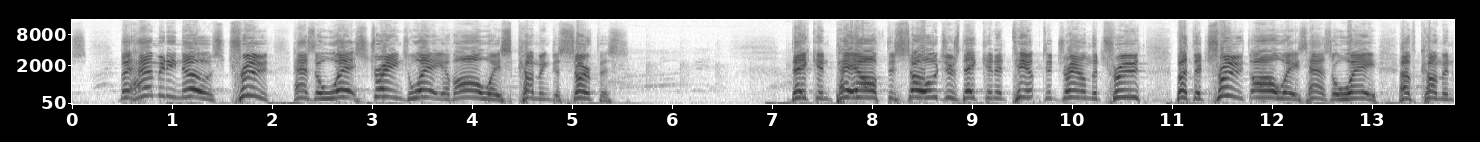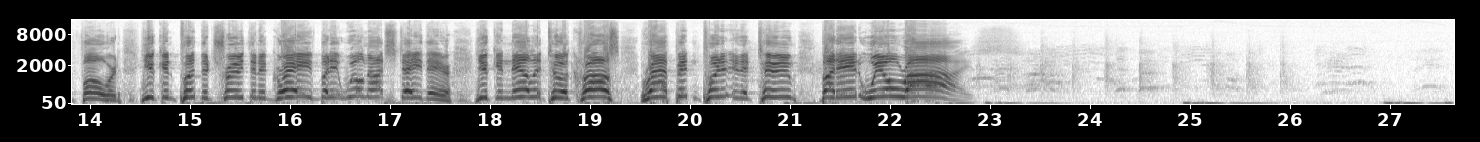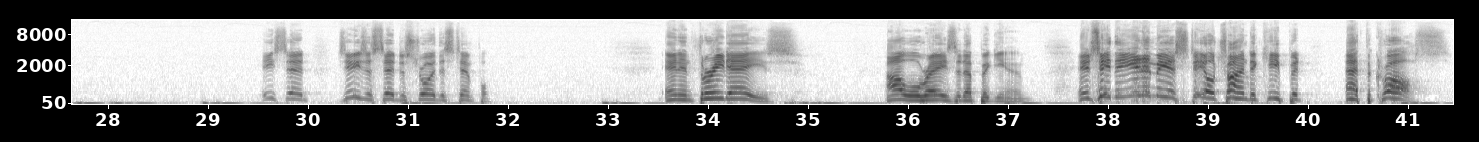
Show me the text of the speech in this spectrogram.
But how many knows truth has a way, strange way of always coming to surface? They can pay off the soldiers. They can attempt to drown the truth. But the truth always has a way of coming forward. You can put the truth in a grave, but it will not stay there. You can nail it to a cross, wrap it, and put it in a tomb, but it will rise. He said, Jesus said, destroy this temple. And in three days, I will raise it up again. And see, the enemy is still trying to keep it at the cross.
